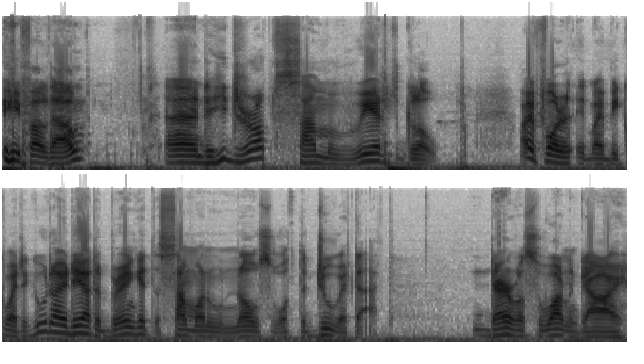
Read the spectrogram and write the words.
he fell down, and he dropped some weird globe. I thought it might be quite a good idea to bring it to someone who knows what to do with that. There was one guy,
